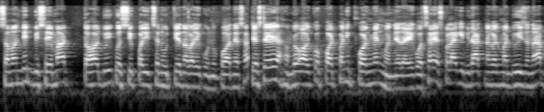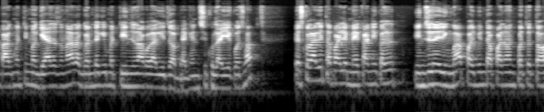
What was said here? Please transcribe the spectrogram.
सम्बन्धित विषयमा तह दुईको सिप परीक्षण उत्तीर्ण हुनुपर्नेछ। त्यस्तै हाम्रो अर्को पद पनि फोरमेन भन्ने रहेको छ। यसको लागि विराटनगरमा दुईजना, बागमतीमा एघारजना र गण्डकीमा तिनजनाको लागि जब भ्याकेन्सी खुलाइएको छ। यसको लागि तपाईँले मेकानिकल प्रवीणता प्रमाणपत्र तह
